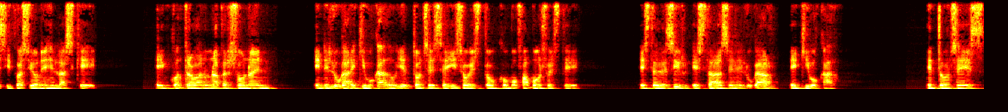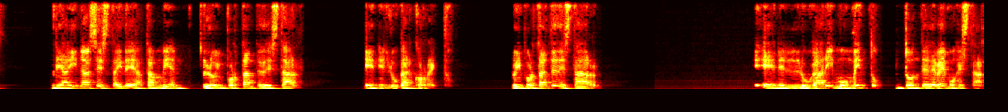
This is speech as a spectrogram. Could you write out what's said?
situaciones en las que encontraban una persona en, en el lugar equivocado y entonces se hizo esto como famoso, este, este decir, estás en el lugar equivocado. Entonces, de ahí nace esta idea también, lo importante de estar en el lugar correcto, lo importante de estar en el lugar y momento donde debemos estar.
